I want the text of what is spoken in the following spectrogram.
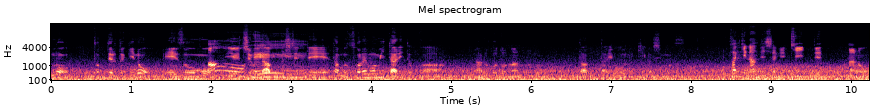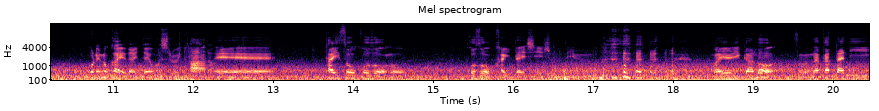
の撮ってる時の映像も YouTube でアップしてて多分それも見たりとかだったような気がします。さっき何でしたっけ？聞いてあのこれの回大体面白いって言ってた。えー、体操小僧の小僧解体新書っていう。マユリカのその中田に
